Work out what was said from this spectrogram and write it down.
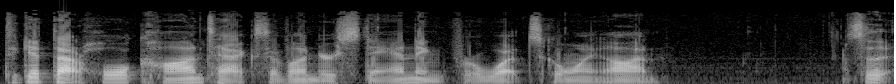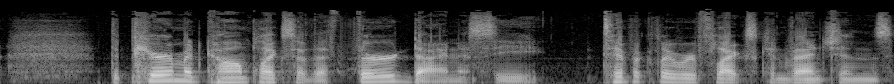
to get that whole context of understanding for what's going on. So the pyramid complex of the third dynasty typically reflects conventions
